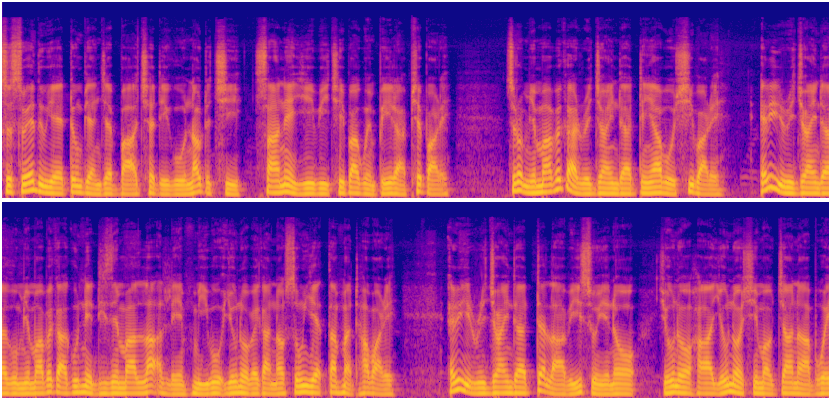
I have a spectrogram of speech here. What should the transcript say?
ဆွဆွဲသူရဲ့တုံ့ပြန်ချက်ပါအချက်တွေကိုနောက်တစ်ချီစာနဲ့ရေးပြီးခြေပခွင့်ပေးတာဖြစ်ပါတယ်ဆိုတော့မြန်မာဘက်က rejoinder တင်ရဖို့ရှိပါတယ်အဲ့ဒီ rejoinder ကိုမြန်မာဘက်ကအခုနှစ်ဒီဇင်ဘာလအလယ်မှီဖို့ရုံးတော်ဘက်ကနောက်ဆုံးရက်သတ်မှတ်ထားပါတယ်အဲ့ဒီ rejoinder တက်လာပြီဆိုရင်တော့ရုံးတော်ဟာရုံးတော်ရှင်းမောက်ကြားနာပွဲ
